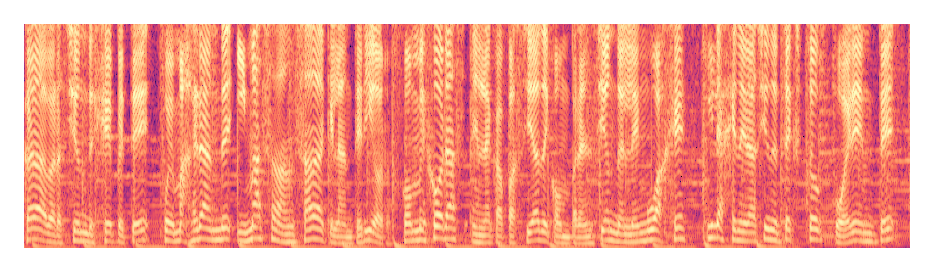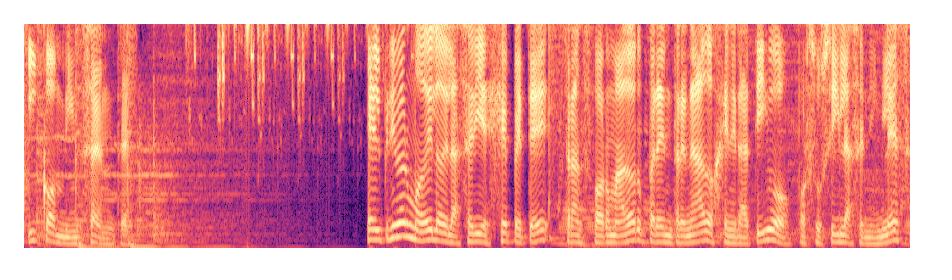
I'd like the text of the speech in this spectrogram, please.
cada versión de GPT fue más grande y más avanzada que la anterior, con mejoras en la capacidad de comprensión del lenguaje y la generación de texto coherente y convincente. El primer modelo de la serie GPT, transformador preentrenado generativo, por sus siglas en inglés,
